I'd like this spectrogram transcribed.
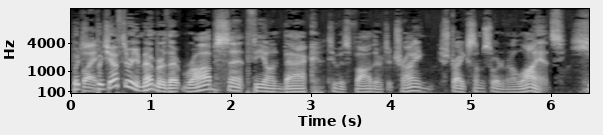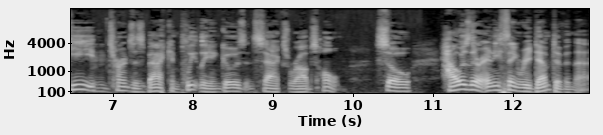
But, but you have to remember that Rob sent Theon back to his father to try and strike some sort of an alliance. He turns his back completely and goes and sacks Rob's home. So how is there anything redemptive in that?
